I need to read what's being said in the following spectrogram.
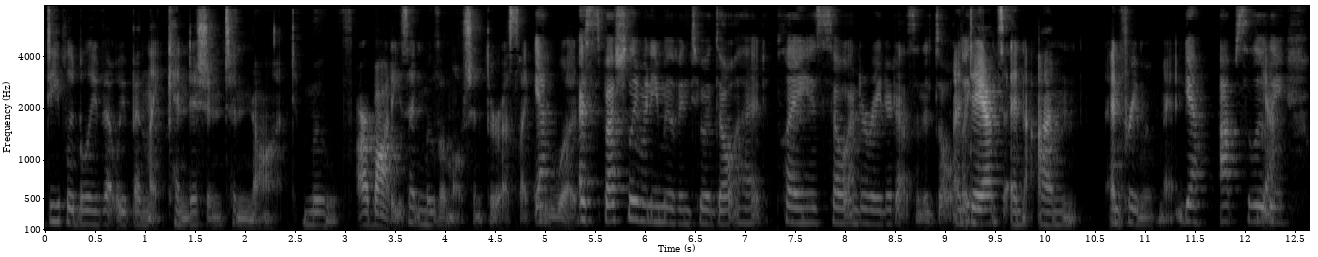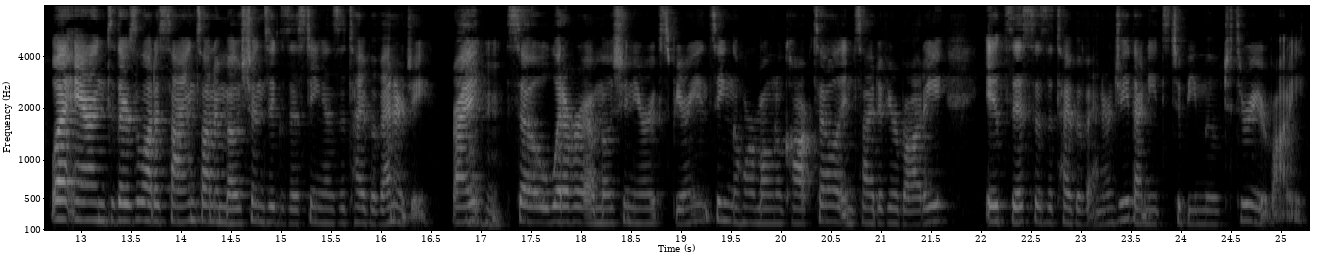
deeply believe that we've been like conditioned to not move our bodies and move emotion through us like yeah. we would. Especially when you move into adulthood. Play is so underrated as an adult. And like, dance and un and free movement. Yeah, absolutely. Well, and there's a lot of science on emotions existing as a type of energy, right? Mhm. So, whatever emotion you're experiencing, the hormonal cocktail inside of your body exists as a type of energy that needs to be moved through your body.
